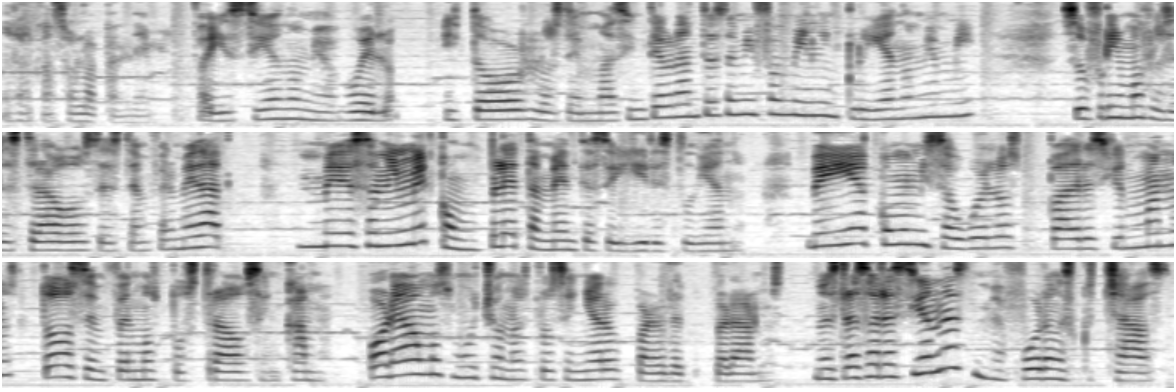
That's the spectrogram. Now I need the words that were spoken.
Nos alcanzó la pandemia, falleciendo mi abuelo y todos los demás integrantes de mi familia, incluyéndome a mí, sufrimos los estragos de esta enfermedad me desanimé completamente a seguir estudiando. Veía como mis abuelos, padres y hermanos, todos enfermos postrados en cama. Orábamos mucho a nuestro Señor para recuperarnos. Nuestras oraciones me fueron escuchadas.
